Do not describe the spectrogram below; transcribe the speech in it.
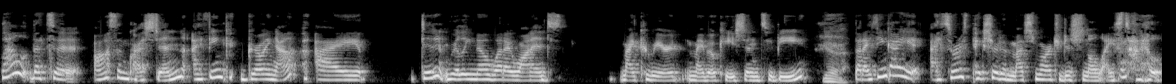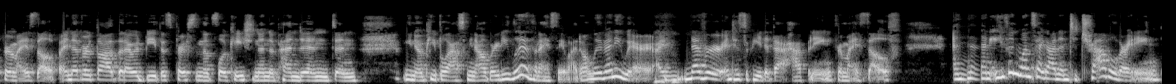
Well, that's an awesome question. I think growing up, I didn't really know what I wanted my career, my vocation to be. Yeah. But I think I, I sort of pictured a much more traditional lifestyle for myself. I never thought that I would be this person that's location independent. And, you know, people ask me now, where do you live? And I say, well, I don't live anywhere. I mm-hmm. never anticipated that happening for myself. And then even once I got into travel writing,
